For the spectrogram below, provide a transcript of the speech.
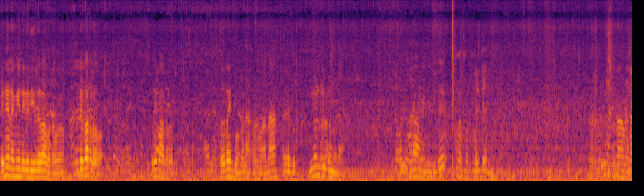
என்னென்ன மீன் கறியில் வா வரோம் இப்படியே பார்க்கலாம் இப்படியே பார்க்கலாம் இறையும் போகும் வேணா வாரம் இன்னொன்று இருக்கும் மேடம் புறா மீன் இருக்குது புறா மீன்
